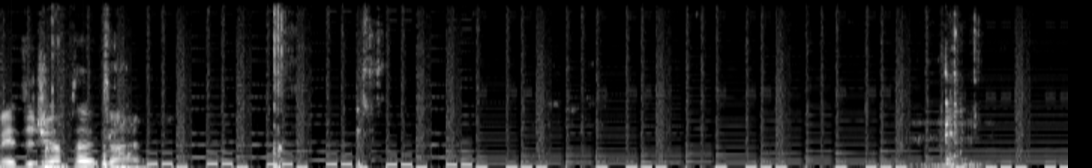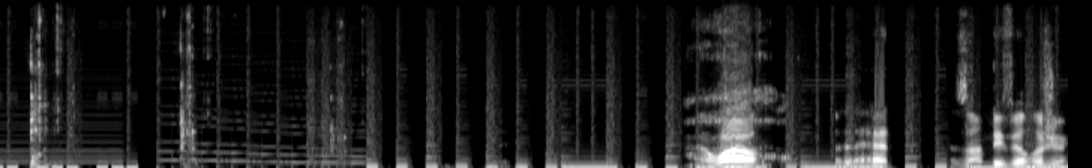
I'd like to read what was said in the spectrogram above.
made the jump that time. Oh wow, look at that. A zombie villager.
